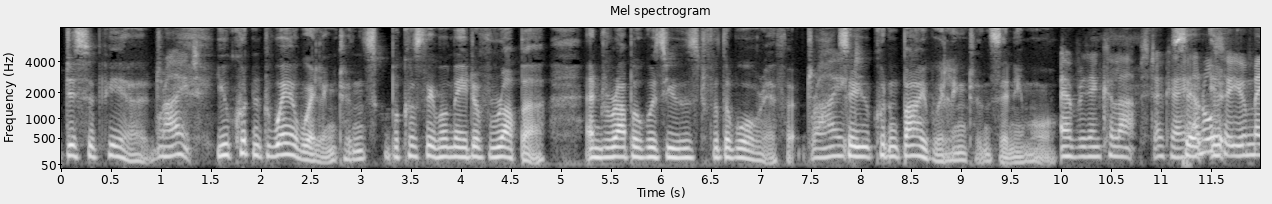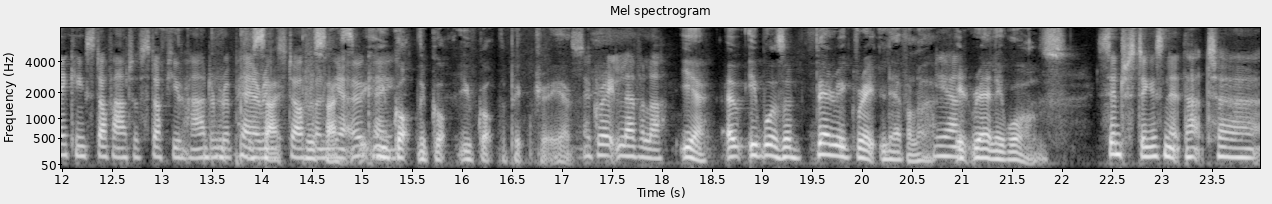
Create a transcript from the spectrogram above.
disappeared. Right. You couldn't wear Wellingtons because they were made of rubber, and rubber was used for the war effort. Right. So you couldn't buy Wellingtons anymore. Everything collapsed. Okay. So and also, it- you're making stuff out of stuff you had and repairing Preci- stuff. And precisely. yeah, okay. You've got the got, you've got the picture. Yes. a great leveler. Yeah. Oh, it was a very great leveler. Yeah. It really was. It's interesting, isn't it? That uh,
